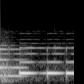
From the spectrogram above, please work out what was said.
Thank you.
